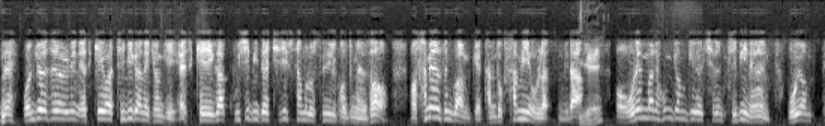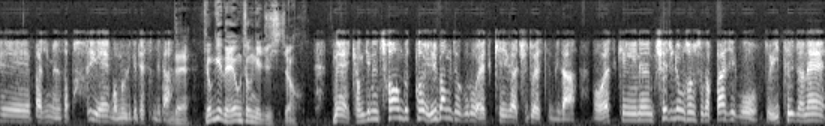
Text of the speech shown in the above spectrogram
네, 원주에서 열린 SK와 DB 간의 경기, SK가 92대 73으로 승리를 거두면서 3연승과 어, 함께 단독 3위에 올랐습니다. 예. 어, 오랜만에 홈 경기를 치른 DB는 5연패에 빠지면서 8위에 머무르게 됐습니다. 네, 경기 내용 정리해 주시죠. 네, 경기는 처음부터 일방적으로 SK가 주도했습니다. 어, SK는 최준용 선수가 빠지고 또 이틀 전에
